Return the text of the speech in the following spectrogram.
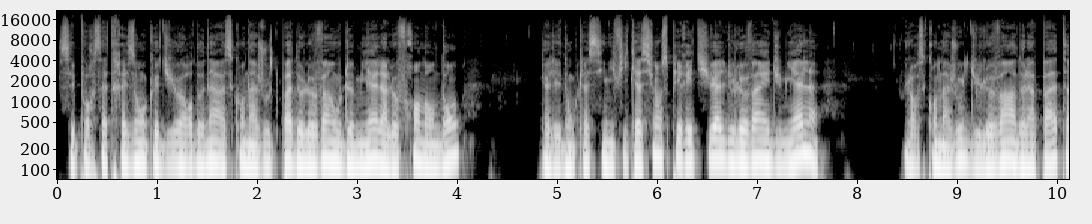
C'est pour cette raison que Dieu ordonna à ce qu'on n'ajoute pas de levain ou de miel à l'offrande en don. Quelle est donc la signification spirituelle du levain et du miel? Lorsqu'on ajoute du levain à de la pâte,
